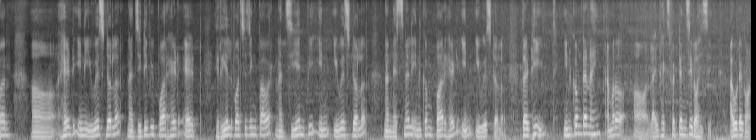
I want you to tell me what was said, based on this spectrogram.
per head in U S dollar ନା G D P per head real purchasing power ना जीएनपी इन यूएस डॉलर ना national income per head in US dollar तो ये इनकमटा ना आमर लाइफ एक्सपेक्टेन्सी रही आउ गोटे कौन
